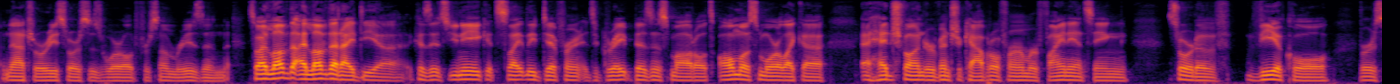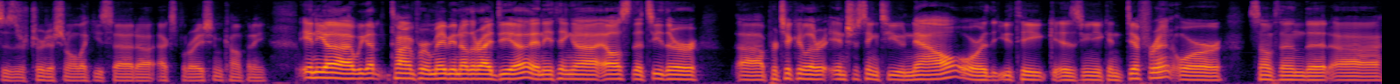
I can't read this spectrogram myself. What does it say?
a natural resources world for some reason. So I love that. I love that idea because it's unique. It's slightly different. It's a great business model. It's almost more like a a hedge fund or venture capital firm or financing sort of vehicle versus a traditional, like you said, uh, exploration company. Any, uh, we got time for maybe another idea. Anything uh, else that's either uh, particular interesting to you now, or that you think is unique and different, or something that uh,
